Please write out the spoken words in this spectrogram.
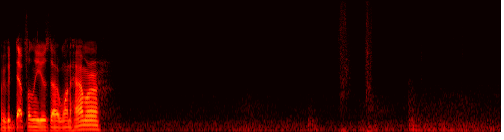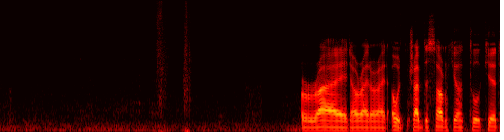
We could definitely use that one hammer. Alright, alright, alright. Oh, trap disarm kill toolkit.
